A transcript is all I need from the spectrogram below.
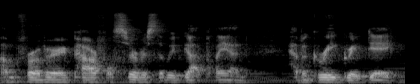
um, for a very powerful service that we've got planned. Have a great, great day.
